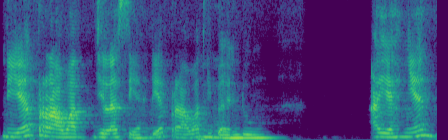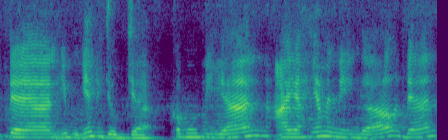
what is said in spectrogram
dia perawat jelas ya dia perawat di Bandung ayahnya dan ibunya di Jogja. Kemudian ayahnya meninggal dan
